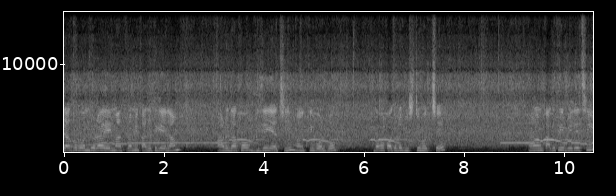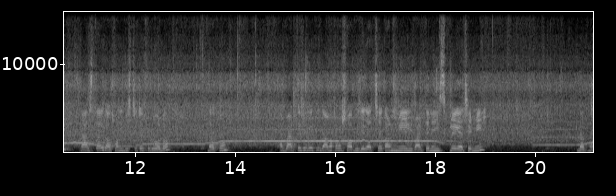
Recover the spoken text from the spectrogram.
দেখো বন্ধুরা এই মাত্র আমি কাজে থেকে এলাম। আর দেখো, ভিজে গেছি। মানে কি বলব? দেখো কতটা বৃষ্টি হচ্ছে। আমি কাজে থেকে বেরিয়েছি রাস্তায়, তখন বৃষ্টিটা শুরু হলো। দেখো, আর বাড়িতে এসে দেখি জামা কাপড় সব ভিজে যাচ্ছে, কারণ মেয়ে বাড়িতে নেই, স্কুলে গেছে মেয়ে। দেখো।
